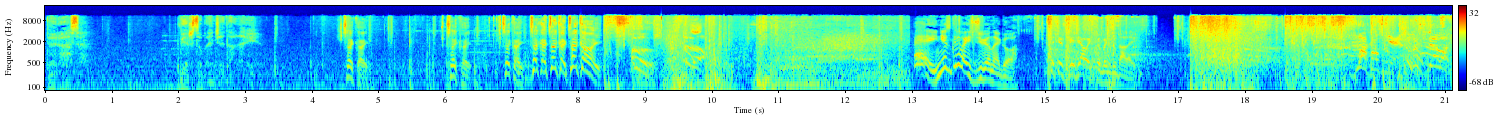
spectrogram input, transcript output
Teraz... Wiesz, co będzie dalej. Czekaj. Czekaj. Czekaj, czekaj, czekaj, czekaj! Ej, nie zgrywaj zdziwionego. Przecież wiedziałeś, co będzie dalej. Złapał mnie! Załatw!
